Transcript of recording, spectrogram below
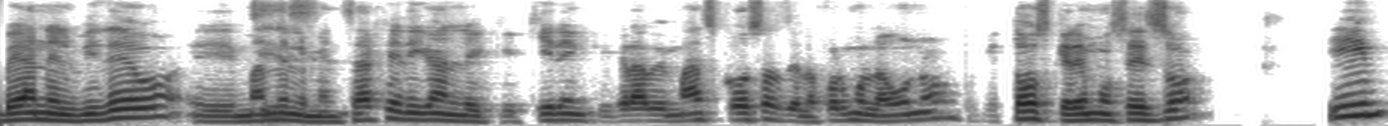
vean el video, eh, mándenle mensaje, díganle que quieren que grabe más cosas de la Fórmula 1, porque todos queremos eso. Y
